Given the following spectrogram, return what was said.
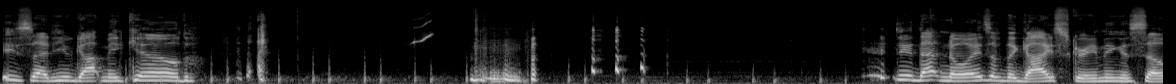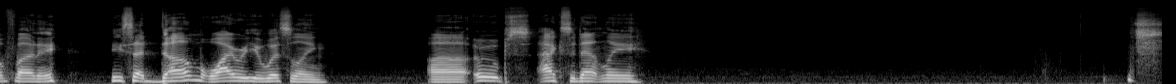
He said, you got me killed. Dude, that noise of the guy screaming is so funny. He said, dumb, why were you whistling? Uh, oops, accidentally.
